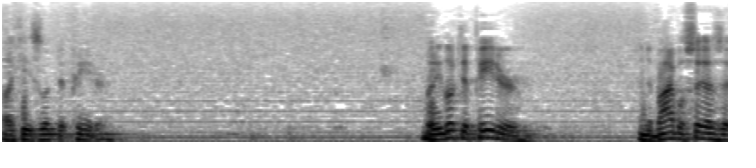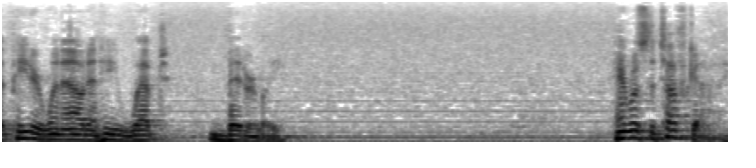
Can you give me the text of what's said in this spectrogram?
like he's looked at Peter. But he looked at Peter, and the Bible says that Peter went out and he wept bitterly. Here was the tough guy.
